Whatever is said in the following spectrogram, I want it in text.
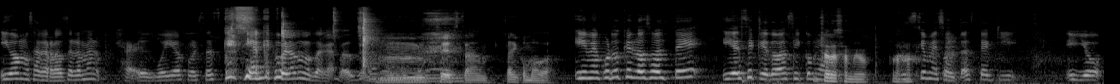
íbamos agarrados de la mano, porque el güey a fuerzas quería que fuéramos agarrados de la mano. Mm, sí, está, está incómodo. Y me acuerdo que lo solté y él se quedó así como, Muchas gracias, amigo. "Pues Ajá. es que me soltaste aquí. Y yo,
